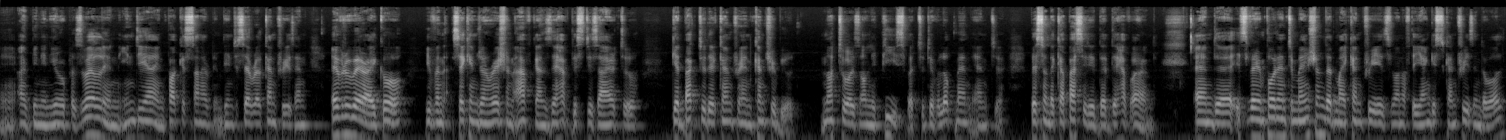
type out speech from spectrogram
Uh, I've been in Europe as well, in India, in Pakistan. I've been to several countries, and everywhere I go, even second generation Afghans, they have this desire to get back to their country and contribute, not towards only peace, but to development and to, based on the capacity that they have earned. And uh, it's very important to mention that my country is one of the youngest countries in the world.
